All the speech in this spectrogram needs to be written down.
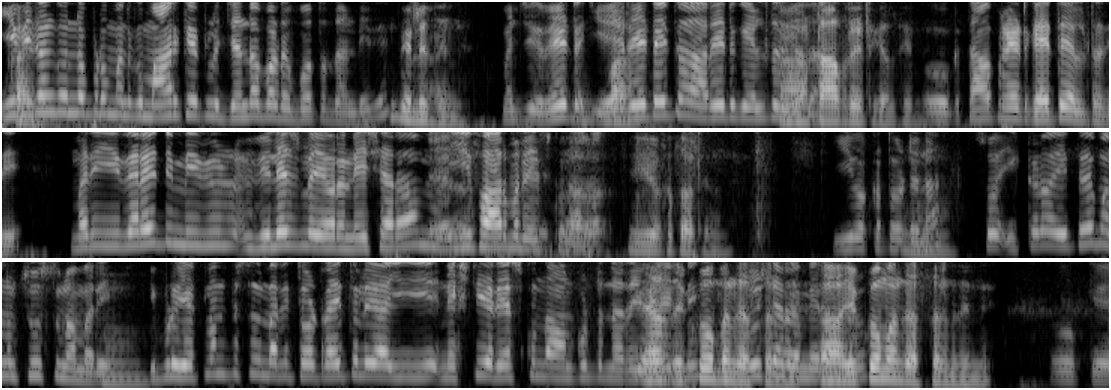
ఈ. విధంగా ఉన్నప్పుడు మనకు మార్కెట్లో జెండా పడకపోతుందండి ఇది? వెళ్ళిద్దండి. మంచి రేట్ ఏ రేట్ అయితే ఆ రేటుకి వెళ్తుంది కదా? టాప్ రేట్కి వెళ్తాయి ఒక టాప్ రేట్కి అయితే వెళ్తుంది. మరి ఈ వెరైటీ మీ విలేజ్లో ఎవరైనా వేసారా ఈ ఫార్మర్ వేసుకున్నారా? ఈ యొక్క తోట ఈ ఒక్క తోటేనా. సో ఇక్కడ అయితే మనం చూస్తున్నాం మరి. ఇప్పుడు ఎట్లా అనిపిస్తుంది మరి తోట? రైతులు ఈ నెక్స్ట్ ఇయర్ వేసుకుందాం అనుకుంటున్నారు? ఎక్కువ మంది వేస్తారు? ఎక్కువ మంది వేస్తారండి దీన్ని. ఓకే.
